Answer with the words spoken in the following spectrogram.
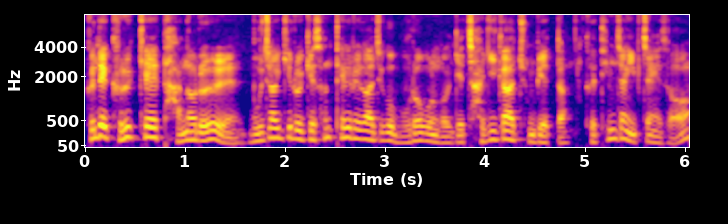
근데 그렇게 단어를 무작위로 이렇게 선택을 해가지고 물어보는 거 이게 자기가 준비했던 그 팀장 입장에서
